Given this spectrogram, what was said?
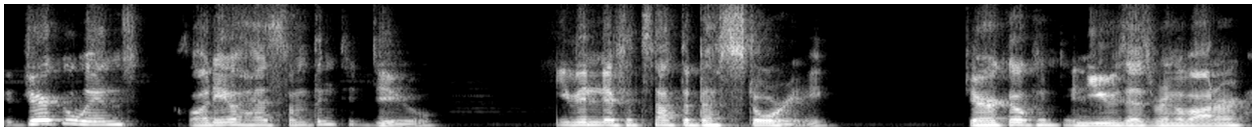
if Jericho wins, Claudio has something to do, even if it's not the best story. Jericho continues as Ring of Honor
